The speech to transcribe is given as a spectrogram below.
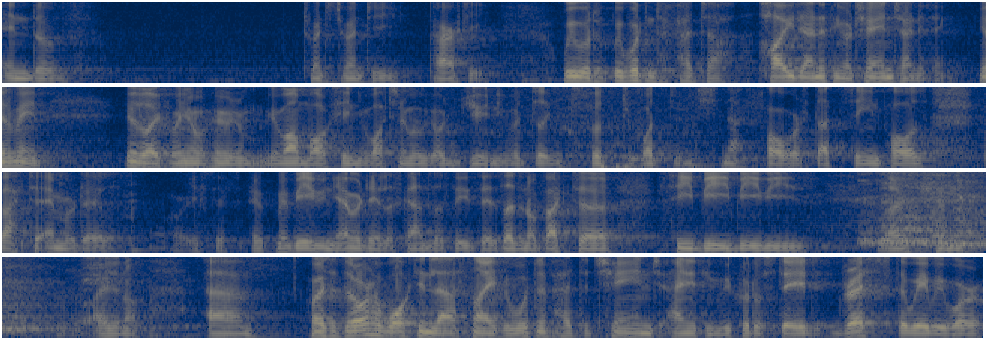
end of 2020 party, we, would, we wouldn't have had to hide anything or change anything. You know what I mean? You know, like when your, your mom walks in, you're watching a movie, or you would put what, not forward that scene, pause, back to Emmerdale, or if, if, if maybe even Emmerdale is scandalous these days. I don't know, back to CBeebies, like, and, I don't know. Um, Whereas if the Lord had walked in last night, we wouldn't have had to change anything. We could have stayed dressed the way we were.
